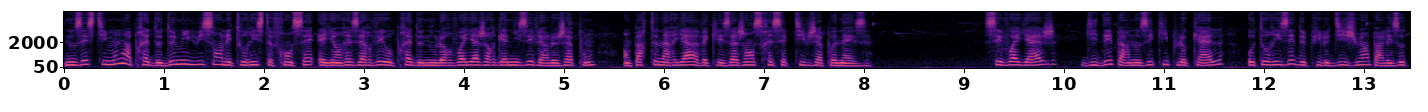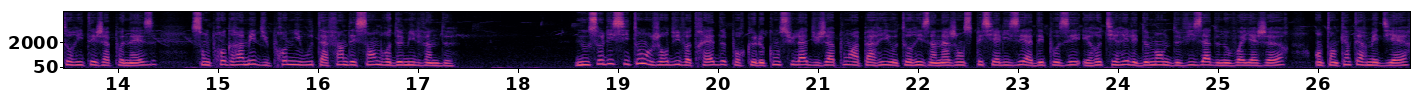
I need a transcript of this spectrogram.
nous estimons à près de 2800 les touristes français ayant réservé auprès de nous leur voyage organisé vers le Japon, en partenariat avec les agences réceptives japonaises. Ces voyages, guidés par nos équipes locales, autorisés depuis le 10 juin par les autorités japonaises, sont programmés du 1er août à fin décembre 2022. Nous sollicitons aujourd'hui votre aide pour que le consulat du Japon à Paris autorise un agent spécialisé à déposer et retirer les demandes de visa de nos voyageurs, en tant qu'intermédiaire,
